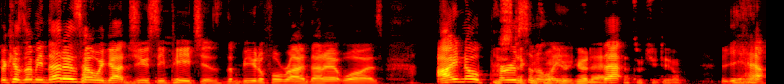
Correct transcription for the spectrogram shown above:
Because I mean, that is how we got Juicy Peaches, the beautiful ride that it was. I know You stick with what personally you're good at. that That's what you do. Yeah,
